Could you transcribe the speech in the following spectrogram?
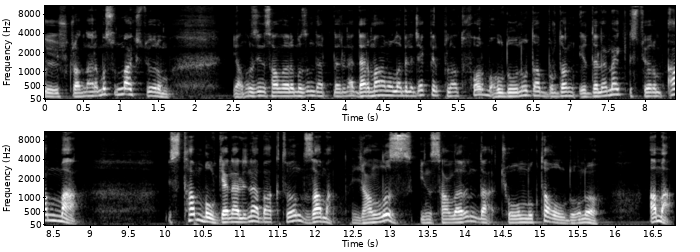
e, şükranlarımı sunmak istiyorum. Yalnız insanlarımızın dertlerine derman olabilecek bir platform olduğunu da buradan irdelemek istiyorum ama İstanbul geneline baktığın zaman yalnız insanların da çoğunlukta olduğunu ama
